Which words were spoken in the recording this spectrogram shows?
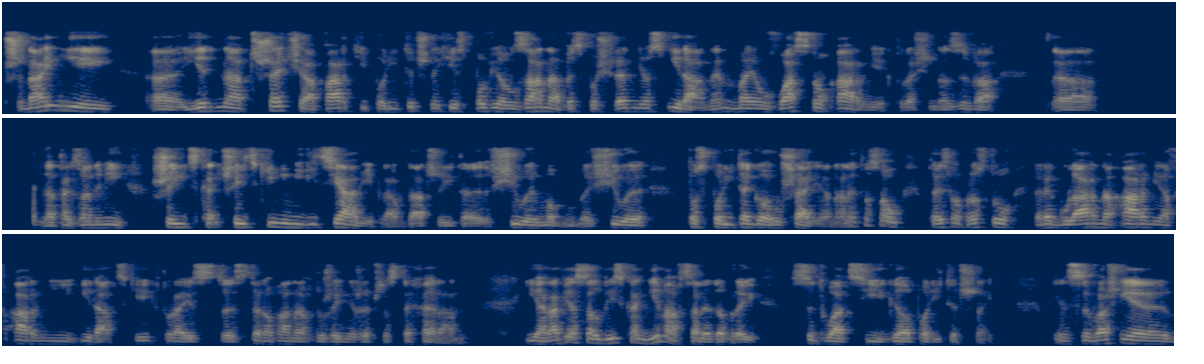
przynajmniej e, jedna trzecia partii politycznych jest powiązana bezpośrednio z Iranem, mają własną armię, która się nazywa e, na tak zwanymi szyickimi milicjami, prawda, czyli te siły, siły pospolitego ruszenia, no ale to są, to jest po prostu regularna armia w armii irackiej, która jest sterowana w dużej mierze przez Teheran. I Arabia Saudyjska nie ma wcale dobrej sytuacji geopolitycznej. Więc właśnie e,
